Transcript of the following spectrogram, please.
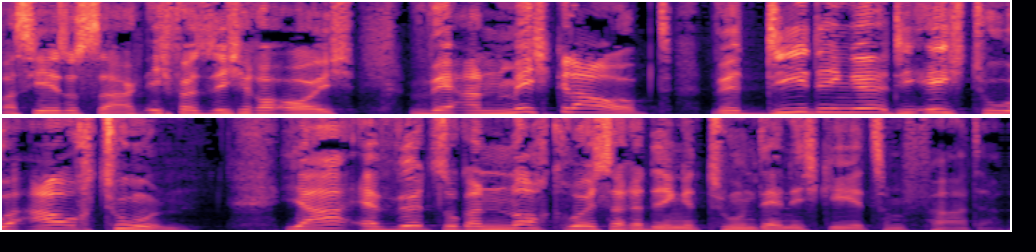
was Jesus sagt, ich versichere euch, wer an mich glaubt, wird die Dinge, die ich tue, auch tun. Ja, er wird sogar noch größere Dinge tun, denn ich gehe zum Vater.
